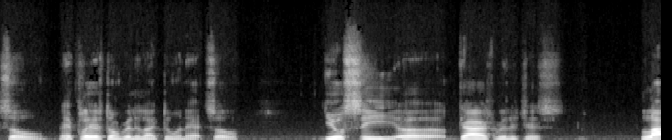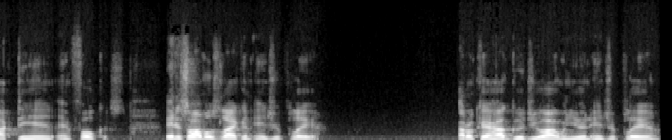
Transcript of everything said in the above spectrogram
So and players don't really like doing that. So you'll see uh, guys really just locked in and focused, and it's almost like an injured player. I don't care how good you are when you're an injured player.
